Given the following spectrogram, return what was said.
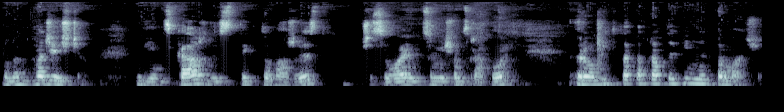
ponad 20. Więc każdy z tych towarzystw, przesyłając co miesiąc raport, robi to tak naprawdę w innym formacie.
